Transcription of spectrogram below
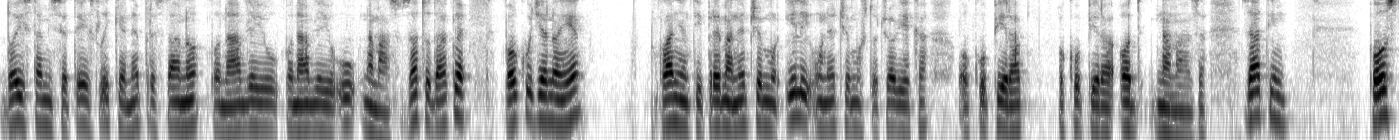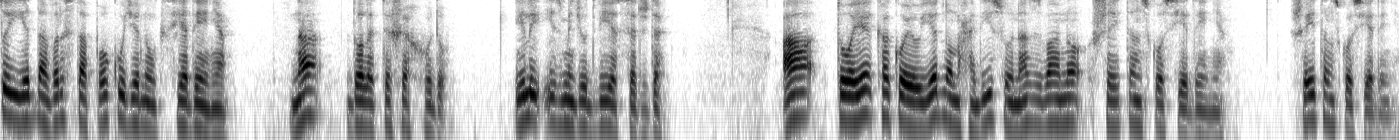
doista mi se te slike neprestano ponavljaju, ponavljaju u namazu. Zato, dakle, pokuđeno je klanjati prema nečemu ili u nečemu što čovjeka okupira, okupira od namaza. Zatim, postoji jedna vrsta pokuđenog sjedenja na dole tešehudu ili između dvije seđde. A to je, kako je u jednom hadisu nazvano, šeitansko sjedenje. Šeitansko sjedenje.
